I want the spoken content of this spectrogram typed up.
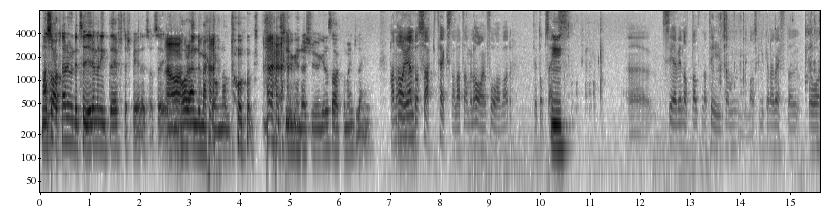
Man saknar det under tiden men inte efter spelet så att säga. Ja. Man har Andy McDonald på 2020 då saknar man inte längre. Han har ju ändå sagt Hextall att han vill ha en forward till topp 6. Mm. Uh, ser vi något alternativ som man skulle kunna gå efter på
